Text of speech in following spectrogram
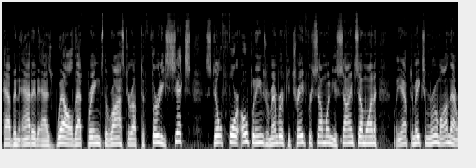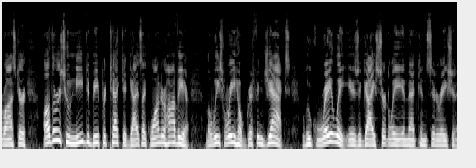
have been added as well. That brings the roster up to 36. Still four openings. Remember, if you trade for someone, you sign someone, well, you have to make some room on that roster. Others who need to be protected, guys like Wander Javier, Luis Rijo, Griffin Jax, Luke Raley is a guy certainly in that consideration.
